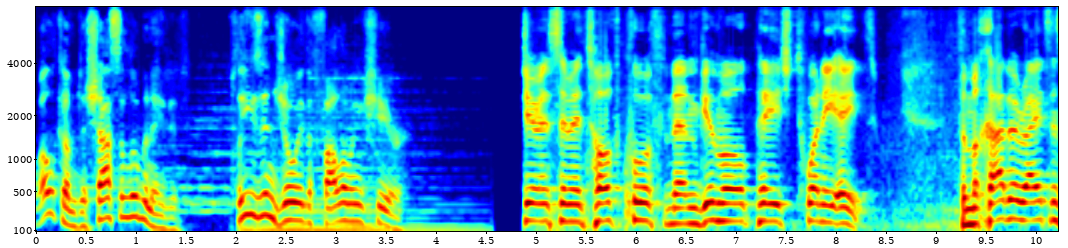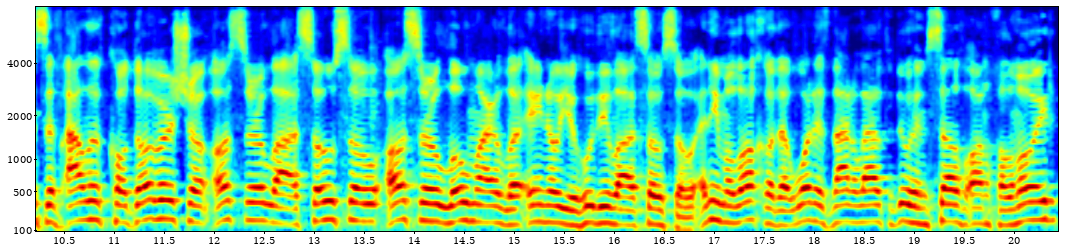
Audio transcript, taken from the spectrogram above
Welcome to Shas Illuminated. Please enjoy the following shir. Shir in Siman Tov Kuf Mem Gimel, page 28. The Mechaber writes in Sif Aleph, Kol Dover Sha Aser La Asoso, Aser Lomar La Eno Yehudi La Asoso. Any malacha that one is not allowed to do himself on Chalamoid,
